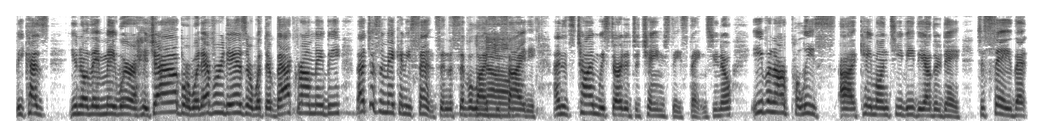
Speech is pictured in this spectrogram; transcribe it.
because, you know, they may wear a hijab or whatever it is or what their background may be. That doesn't make any sense in a civilized No. society. And it's time we started to change these things, you know? Even our police uh, came on TV the other day to say that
